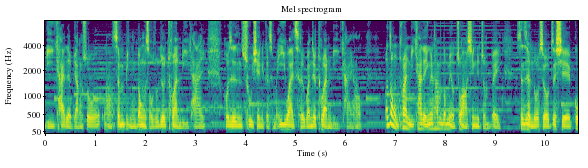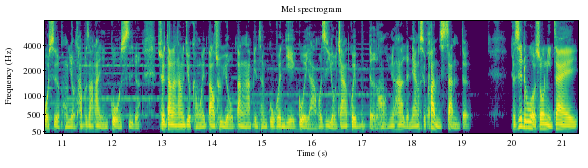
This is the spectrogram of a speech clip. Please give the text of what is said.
离开的，比方说哦生病动了手术就突然离开，或者出现一个什么意外车关就突然离开哈。那这种突然离开的，因为他们都没有做好心理准备，甚至很多时候这些过世的朋友他不知道他已经过世了，所以当然他们就可能会到处游荡啊，变成孤魂野鬼啊，或是有家归不得哈，因为他的能量是涣散的。可是如果说你在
